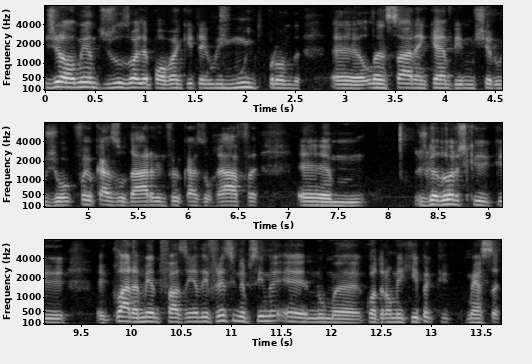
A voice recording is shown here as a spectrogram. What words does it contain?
geralmente Jesus olha para o banco e tem ali muito por onde uh, lançar em campo e mexer o jogo. Foi o caso do Darwin, foi o caso do Rafa, um, ehm, jogadores que, que, claramente fazem a diferença, ainda por cima é numa, contra uma equipa que começa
